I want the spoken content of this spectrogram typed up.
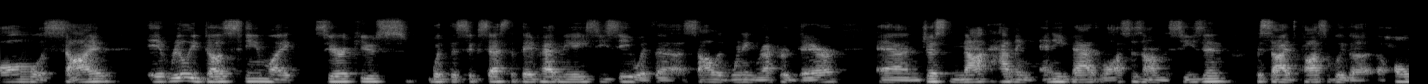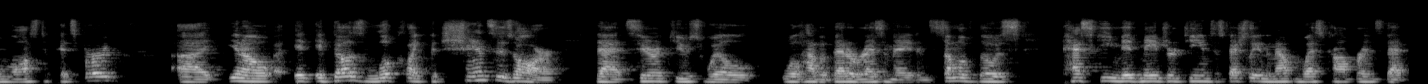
all aside, it really does seem like Syracuse, with the success that they've had in the ACC, with a, solid winning record there, and just not having any bad losses on the season besides possibly the, the home loss to Pittsburgh, uh, you know, it, it does look like the chances are that Syracuse will will have a better resume than some of those pesky mid-major teams, especially in the Mountain West Conference that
